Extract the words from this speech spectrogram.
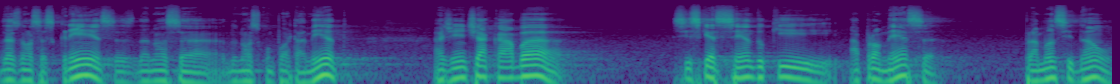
das nossas crenças, da nossa, do nosso comportamento, a gente acaba se esquecendo que a promessa para a mansidão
